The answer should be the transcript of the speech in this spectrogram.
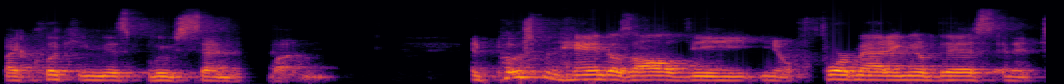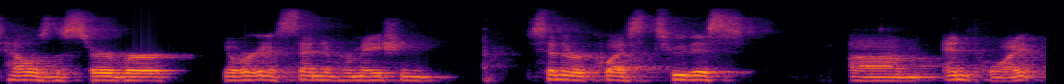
by clicking this blue send button. And Postman handles all the you know, formatting of this and it tells the server, you know, we're going to send information, send the request to this um, endpoint.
